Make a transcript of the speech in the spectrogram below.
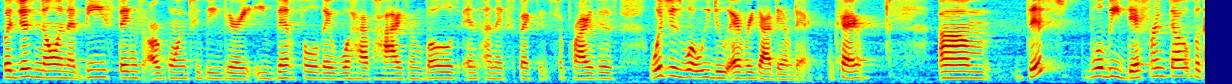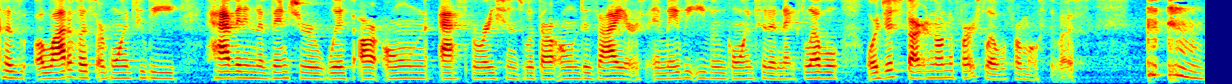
but just knowing that these things are going to be very eventful. They will have highs and lows and unexpected surprises, which is what we do every goddamn day. Okay. Um, this will be different though because a lot of us are going to be having an adventure with our own aspirations with our own desires and maybe even going to the next level or just starting on the first level for most of us.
